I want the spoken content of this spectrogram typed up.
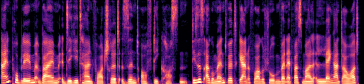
Ein Problem beim digitalen Fortschritt sind oft die Kosten. Dieses Argument wird gerne vorgeschoben, wenn etwas mal länger dauert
